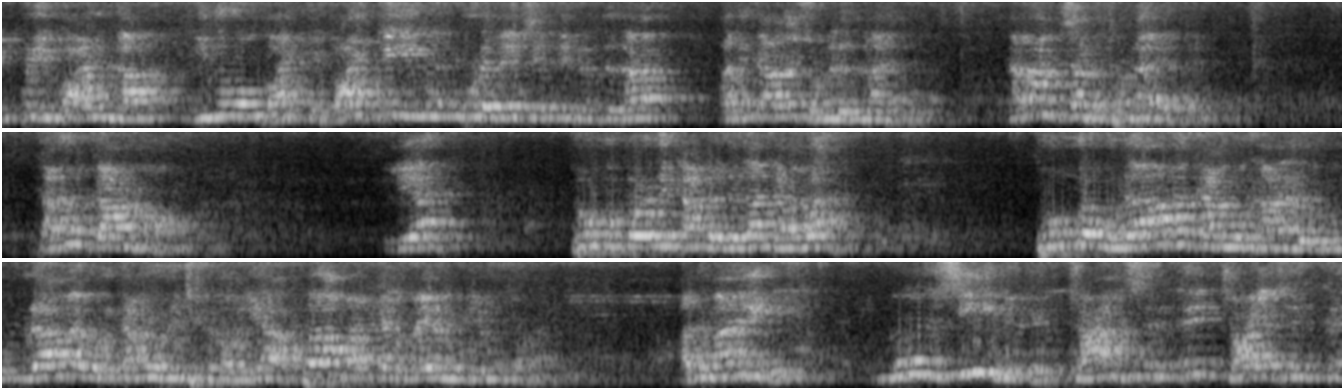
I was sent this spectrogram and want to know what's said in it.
இப்படி வாழ்ந்தா இதுவும் வாழ்க்கை. வாழ்க்கையில கூடவே சேர்த்துக்கிறது தான் அதுக்காக சொன்னதுதான் இது. கலாம் சார் சொன்னாரு கனவு காணணும். இல்லையா? தூங்கும் பொழுது காண்றது தான் கனவா? தூங்க விடாம கனவு காண விடாம ஒரு கனவு வச்சுக்கணும் இல்லையா? அப்பதான் வாழ்க்கையில உயர முடியும்னு சொன்னாங்க அது மாதிரி மூணு சி இருக்கு. சான்ஸ் இருக்கு சாய்ஸ் இருக்கு.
